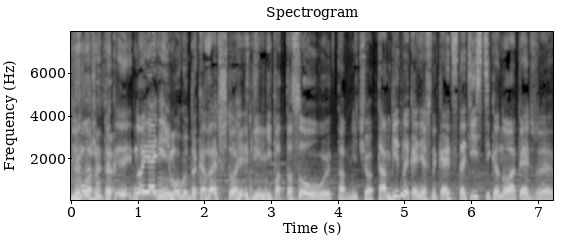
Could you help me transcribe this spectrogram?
Не можем, так, э, но и они не могут доказать, что не, не подтасовывают там ничего. Там видно, конечно, какая-то статистика, но опять же,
